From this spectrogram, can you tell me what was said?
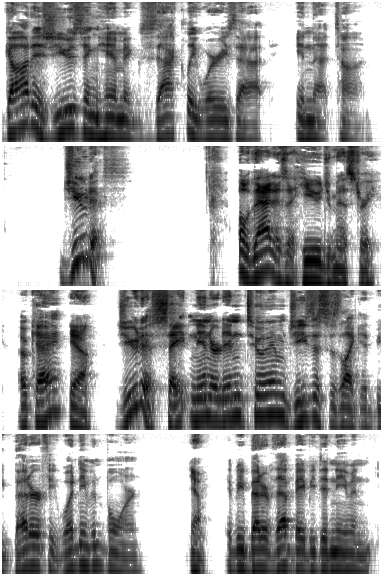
God is using him exactly where he's at in that time. Judas, Oh, that is a huge mystery. okay, Yeah. Judas, Satan entered into him. Jesus is like, it'd be better if he wasn't even born. Yeah. It'd be better if that baby didn't even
